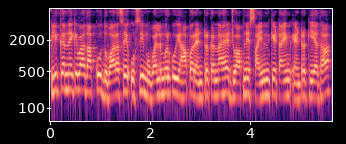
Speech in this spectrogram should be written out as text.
क्लिक करने के बाद आपको दोबारा से उसी मोबाइल नंबर को यहाँ पर एंटर करना है, जो आपने साइन इन के टाइम एंटर किया था।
